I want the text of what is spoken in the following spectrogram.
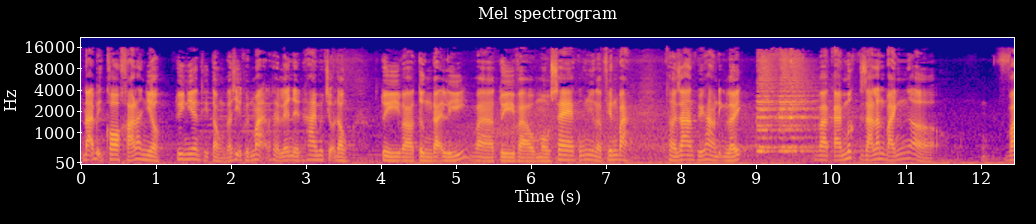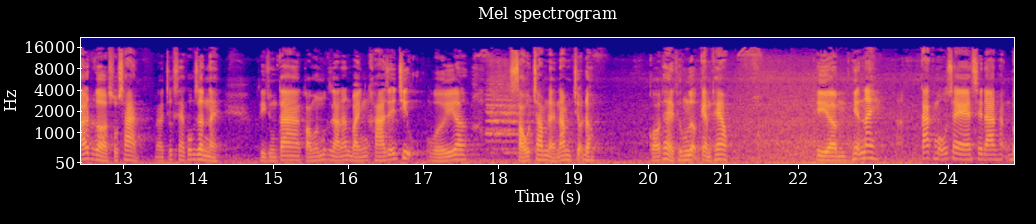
đã bị co khá là nhiều. Tuy nhiên thì tổng giá trị khuyến mại có thể lên đến 20 triệu đồng, tùy vào từng đại lý và tùy vào màu xe cũng như là phiên bản thời gian quý hàng định lấy. Và cái mức giá lăn bánh ở VSG số sàn là chiếc xe quốc dân này thì chúng ta có một mức giá lăn bánh khá dễ chịu với ờ, 605 triệu đồng có thể thương lượng kèm theo. Thì um, hiện nay các mẫu xe sedan hạng B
